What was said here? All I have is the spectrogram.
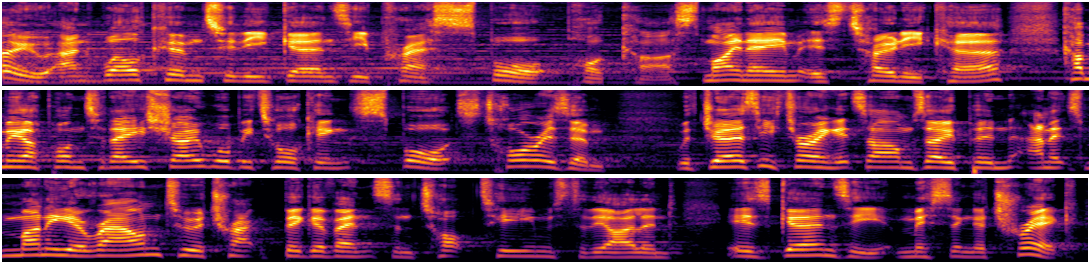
Hello, and welcome to the Guernsey Press Sport podcast. My name is Tony Kerr. Coming up on today's show, we'll be talking sports tourism. With Jersey throwing its arms open and its money around to attract big events and top teams to the island, is Guernsey missing a trick?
